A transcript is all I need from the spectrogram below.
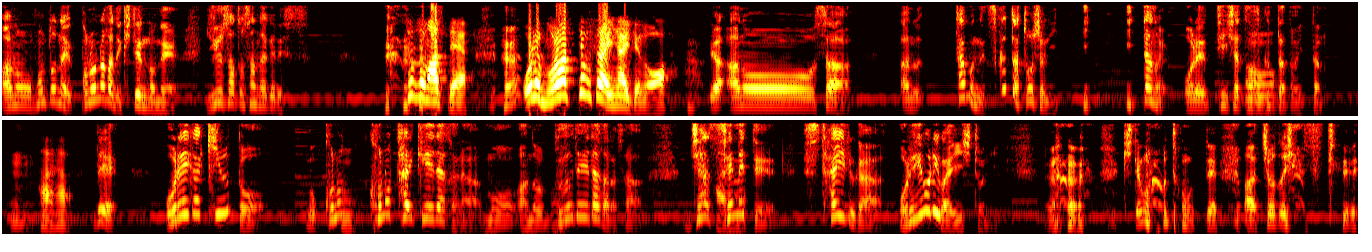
あの、本当ね、この中で来てるのね、ゆうさとさんだけです。ちょっと待って え？俺もらってもさえいないけど。いや、あのーさ、あの、多分ね、作った当初にいい言ったのよ。俺 T シャツ作ったとは言ったの。うん。はいはい。で、俺が着ると、もうこの、うんこの体型だから、もう、あの、ブーデーだからさ、じゃあせめて、スタイルが俺よりはいい人に、着てもらおうと思って、あ、ちょうどいいやつって、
